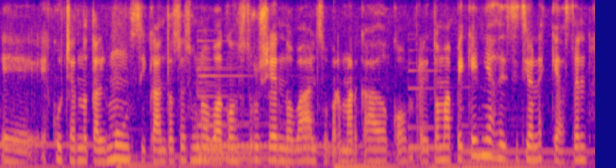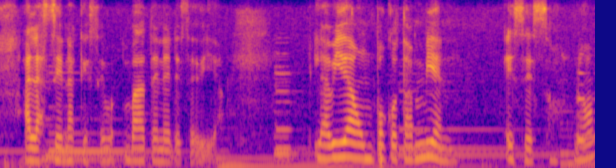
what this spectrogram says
escuchando tal música. Entonces uno va construyendo, va al supermercado, compra y toma pequeñas decisiones que hacen a la cena que se va a tener ese día. La vida un poco también es eso, ¿no?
